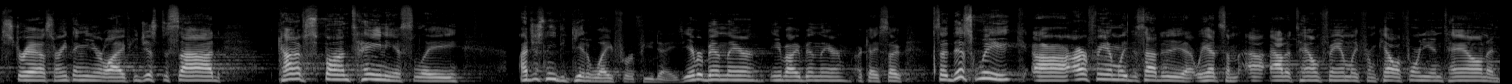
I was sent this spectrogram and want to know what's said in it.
stress or anything in your life. You just decide kind of spontaneously I just need to get away for a few days. You ever been there? Anybody been there? Okay, so so this week uh, our family decided to do that. We had some out of town family from California in town, and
